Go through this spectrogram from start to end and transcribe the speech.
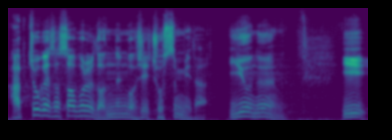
앞쪽에서 서브를 넣는 것이 좋습니다. 이유는 이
